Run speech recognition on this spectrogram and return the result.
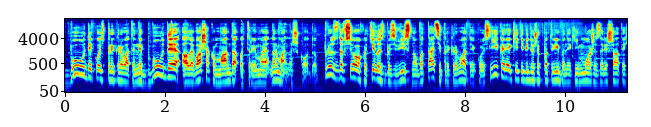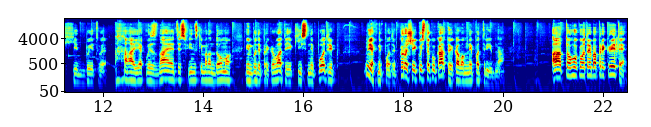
буде когось прикривати, не буде, але ваша команда отримає нормальну шкоду. Плюс до всього хотілося б, звісно, в атаці прикривати якогось лікаря, який тобі дуже потрібен, який може зарішати хід битви. А як ви знаєте, з фінським рандомом він буде прикривати якийсь непотріб. Ну, як непотріб. Коротше, якусь таку карту, яка вам не потрібна. А того, кого треба прикрити,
